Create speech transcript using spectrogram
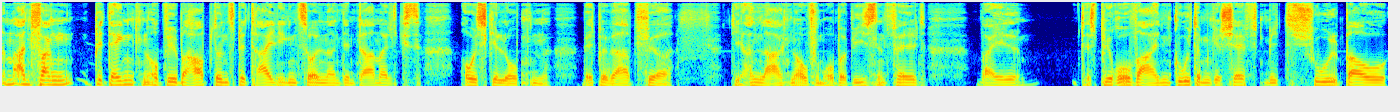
am Anfang Bedenken, ob wir überhaupt uns beteiligen sollen an dem damals ausgelobten Wettbewerb für die Anlagen auf dem Oberwiesenfeld, weil das Büro war in gutem Geschäft mit Schulbau,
